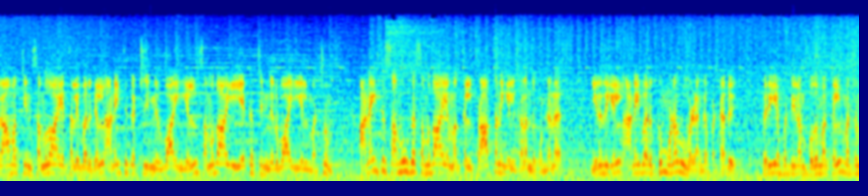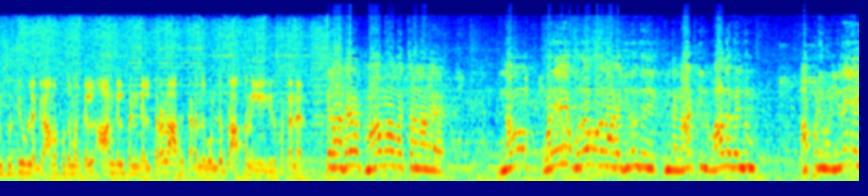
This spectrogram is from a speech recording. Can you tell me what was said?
கிராமத்தின் சமுதாய தலைவர்கள் அனைத்து கட்சி நிர்வாகிகள் சமுதாய இயக்கத்தின் நிர்வாகிகள் மற்றும் அனைத்து சமூக சமுதாய மக்கள் பிரார்த்தனையில் கலந்து கொண்டனர். இறுதியில் அனைவருக்கும் உணவு வழங்கப்பட்டது. பெரியபட்டினம் பொதுமக்கள் மற்றும் சுற்றியுள்ள கிராம பொதுமக்கள் ஆண்கள் பெண்கள் திரளாக கடந்து கொண்டு பிரார்த்தனையில் ஈடுபட்டனர். மாமா மச்சானாக நம் ஒரே உறவுகளாக இருந்து இந்த நாட்டில் வாழ வேண்டும். அப்படி ஒரு நிலையை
